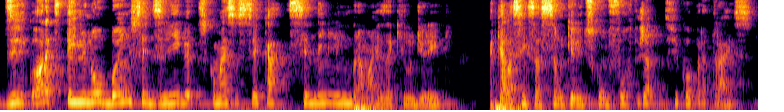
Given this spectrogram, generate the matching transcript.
desliga. A hora que você terminou o banho, você desliga, você começa a secar, você nem lembra mais aquilo direito. Aquela sensação, aquele desconforto já ficou para trás.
